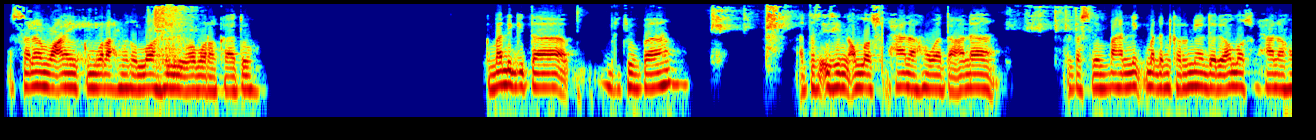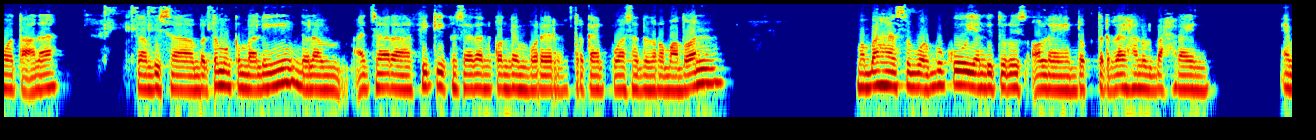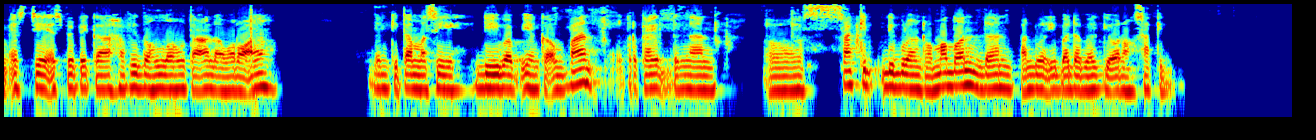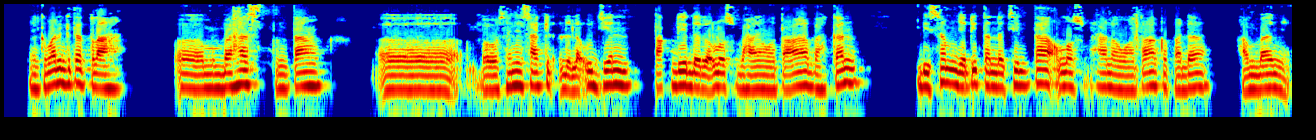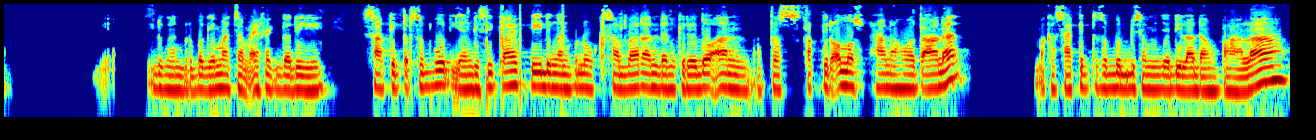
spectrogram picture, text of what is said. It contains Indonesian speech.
assalamualaikum warahmatullahi wabarakatuh. Kembali kita berjumpa atas izin Allah subhanahu wa ta'ala atas limpahan nikmat dan karunia dari Allah subhanahu wa ta'ala kita bisa bertemu kembali dalam acara fikih kesehatan kontemporer terkait puasa dan Ramadan membahas sebuah buku yang ditulis oleh Dr. Raihanul Bahrain MSc SPPK Hafizahullah Ta'ala Wara'ah dan kita masih di bab yang keempat terkait dengan uh, sakit di bulan Ramadan dan panduan ibadah bagi orang sakit yang kemarin kita telah uh, membahas tentang uh, bahwasanya sakit adalah ujian takdir dari Allah Subhanahu wa taala bahkan bisa menjadi tanda cinta Allah Subhanahu wa taala kepada hambanya. Ya, dengan berbagai macam efek dari sakit tersebut yang disikapi dengan penuh kesabaran dan keridoan atas takdir Allah Subhanahu wa taala, maka sakit tersebut bisa menjadi ladang pahala,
